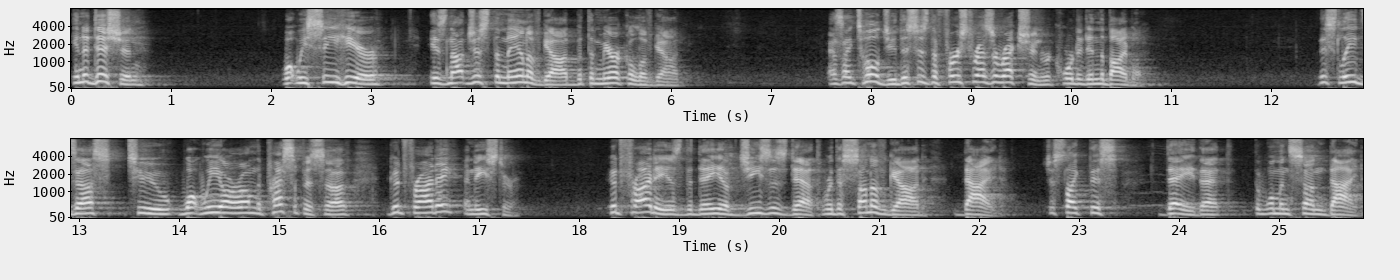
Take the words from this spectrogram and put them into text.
In addition, what we see here is not just the man of God, but the miracle of God. As I told you, this is the first resurrection recorded in the Bible. This leads us to what we are on the precipice of Good Friday and Easter. Good Friday is the day of Jesus' death, where the Son of God died just like this day that the woman's son died.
